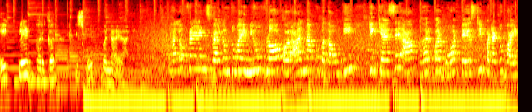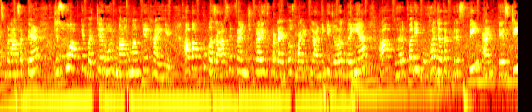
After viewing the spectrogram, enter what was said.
एक प्लेट भरकर इसको बनाया है। Welcome to my new blog और आज मैं आपको बताऊँगी कि कैसे आप घर पर बहुत टेस्टी पोटैटो बाइट्स बना सकते हैं, जिसको आपके बच्चे रोज मांग मांग के खाएँगे। अब आपको बाज़ार से फ्रेंच फ्राइज पोटैटो बाइट लाने की ज़रूरत नहीं है। आप घर पर ही बहुत ज़्यादा crispy and tasty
